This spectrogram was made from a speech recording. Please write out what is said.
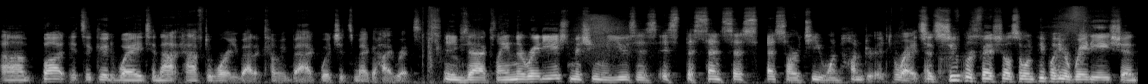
um, but it's a good way to not have to worry about it coming back which it's mega high risk. Exactly, and the radiation machine we use is is the Sensus SRT 100. right. So it's superficial. So when people hear radiation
